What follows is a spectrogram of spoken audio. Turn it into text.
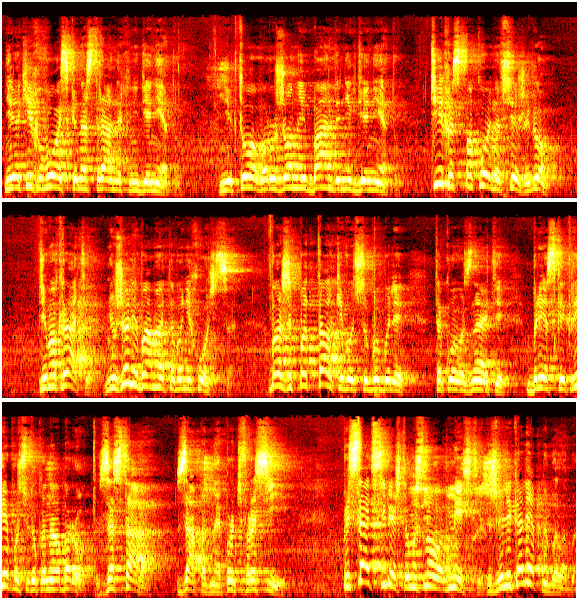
Никаких войск иностранных нигде нету. Никто, вооруженные банды нигде нету. Тихо, спокойно все живем. Демократия. Неужели вам этого не хочется? Вас же подталкивают, чтобы вы были такой вот, знаете, Брестской крепостью, только наоборот. Застава западная против России. Представьте себе, что мы снова вместе. Это же великолепно было бы.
